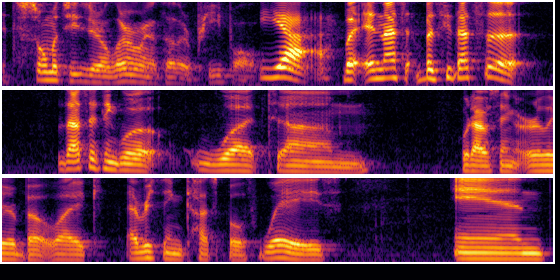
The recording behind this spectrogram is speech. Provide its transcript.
it's so much easier to learn when it's other people. yeah. But and that's but see that's a that's I think what what um what I was saying earlier about like everything cuts both ways and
